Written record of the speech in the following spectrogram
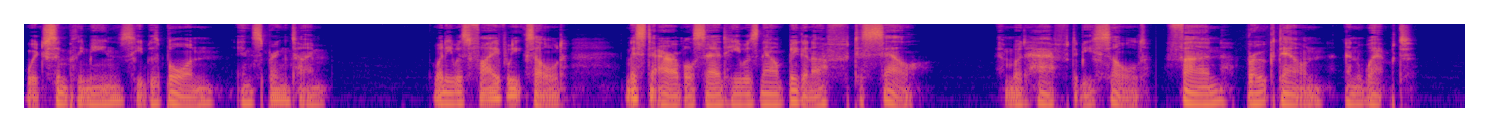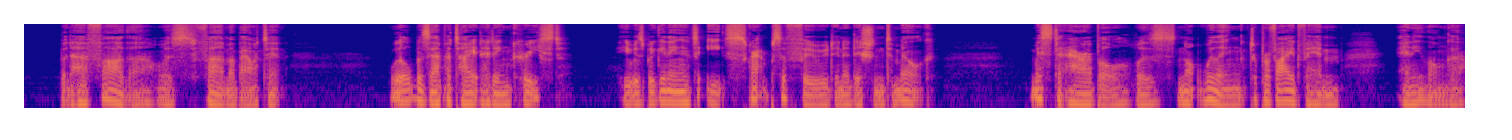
which simply means he was born in springtime. When he was five weeks old, Mr. Arable said he was now big enough to sell and would have to be sold. Fern broke down and wept, but her father was firm about it Wilbur's appetite had increased. He was beginning to eat scraps of food in addition to milk. Mr. Arable was not willing to provide for him any longer.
